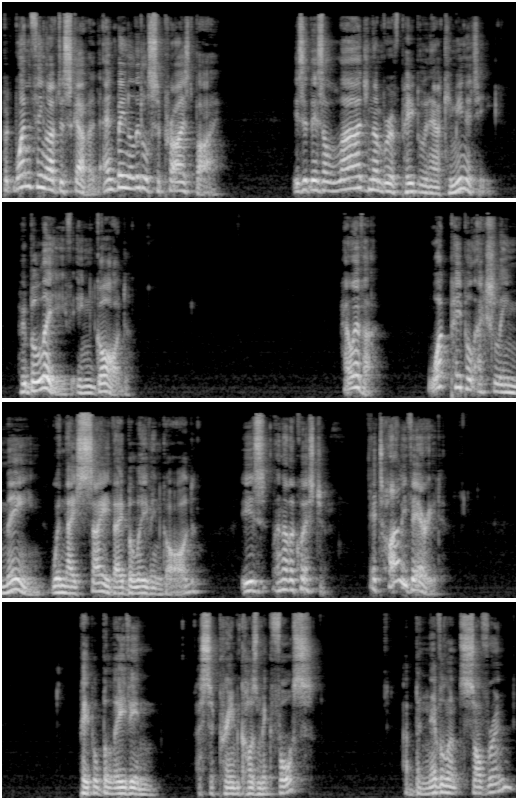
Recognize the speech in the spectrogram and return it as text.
But one thing I've discovered and been a little surprised by is that there's a large number of people in our community who believe in God. However, what people actually mean when they say they believe in God is another question. It's highly varied. People believe in a supreme cosmic force, a benevolent sovereign,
